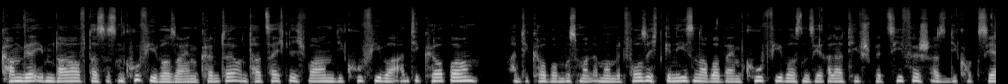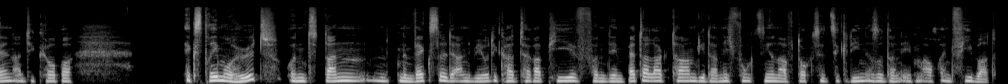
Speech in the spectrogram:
kamen wir eben darauf, dass es ein Kuhfieber sein könnte. Und tatsächlich waren die Kuhfieber-Antikörper, Antikörper muss man immer mit Vorsicht genießen, aber beim Kuhfieber sind sie relativ spezifisch, also die koxiellen Antikörper extrem erhöht und dann mit einem Wechsel der Antibiotikatherapie von dem Beta-Lactam, die da nicht funktionieren, auf Doxycyclin ist er dann eben auch entfiebert.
